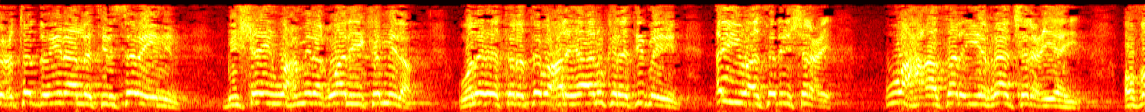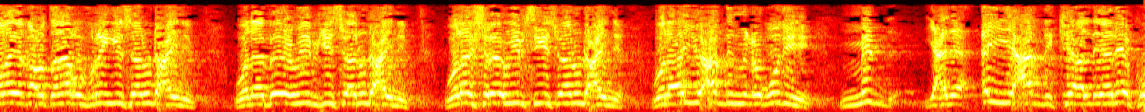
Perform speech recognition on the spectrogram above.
yuctadu inaan la tirsanaynin bishayin wax min aqwaalihi ka mida walaa yataratabu calayhi aanu ka ratibmaynin ayu aharin sharci wax ahar iyo raad sharciyahi oo falaa yaqacu talaaqu furinkiisu aanu dhacaynin walaa baycu iibkiisu aanu dhacaynin walaa shiraau iibsigiisu aanu dhacaynin walaa ayu caqdin min cuquudihi. Mid yani ayi caqdi ki alyaaliku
